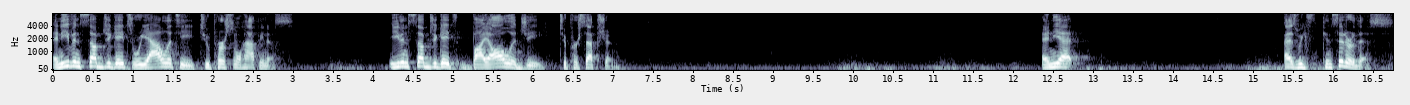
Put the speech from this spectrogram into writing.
and even subjugates reality to personal happiness, even subjugates biology to perception. And yet, as we consider this,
